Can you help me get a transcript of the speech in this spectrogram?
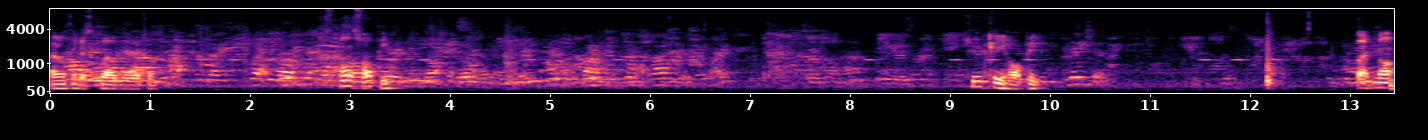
I don't think it's Cloudwater. It smells hoppy. Hugely hoppy. But not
